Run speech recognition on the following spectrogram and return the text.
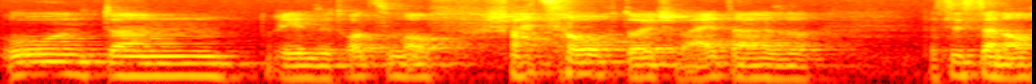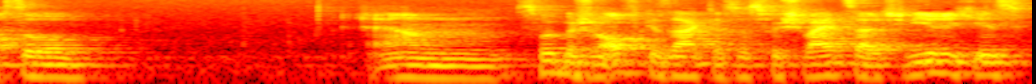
Und dann reden sie trotzdem auf Schweizer Hochdeutsch weiter. Also das ist dann auch so, ähm, es wurde mir schon oft gesagt, dass es für Schweizer halt schwierig ist,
